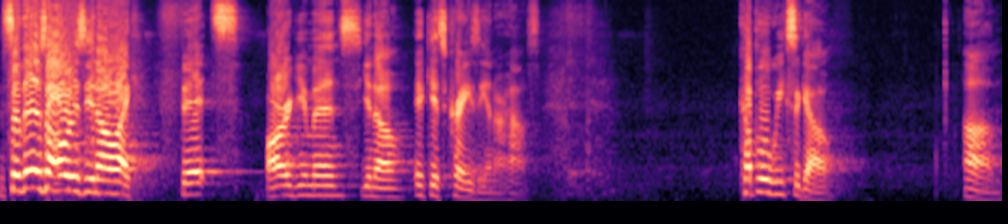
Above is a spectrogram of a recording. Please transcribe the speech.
And so there's always, you know, like fits, arguments, you know, it gets crazy in our house A couple of weeks ago, um,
